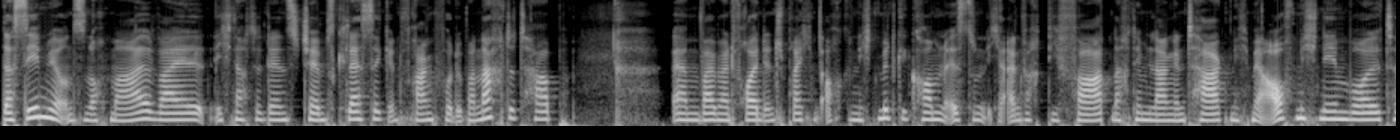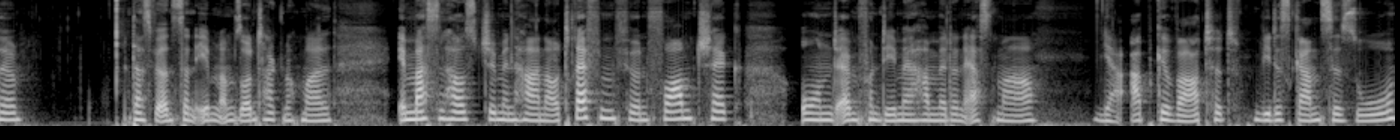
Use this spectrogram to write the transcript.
das sehen wir uns nochmal, weil ich nach der Dance James Classic in Frankfurt übernachtet habe ähm, weil mein Freund entsprechend auch nicht mitgekommen ist und ich einfach die Fahrt nach dem langen Tag nicht mehr auf mich nehmen wollte, dass wir uns dann eben am Sonntag nochmal im Muscle House Gym in Hanau treffen für einen Formcheck und ähm, von dem her haben wir dann erstmal ja abgewartet, wie das Ganze so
